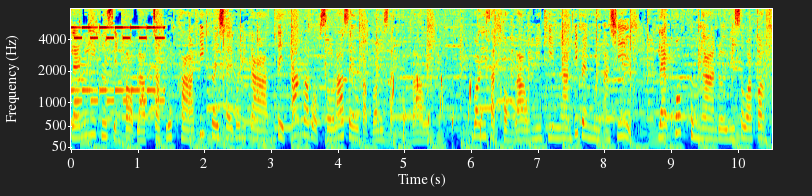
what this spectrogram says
และนี่คือเสียงตอบรับจากลูกค้าที่เคยใช้บริการ ติดตั้งระบบโซลาร์เซลล์กับบริษัทของเรา บริษัทของเรามีทีมงานที่เป็นมืออาชีพ และควบคุมงานโดยวิศวกรไฟ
